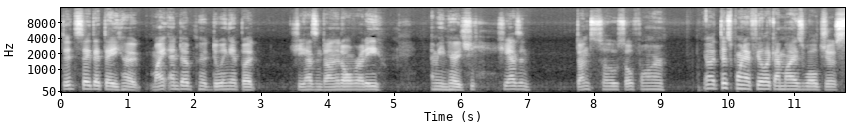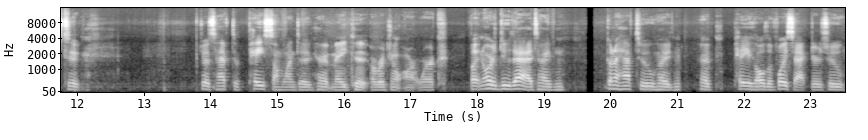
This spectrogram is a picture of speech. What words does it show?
did say that they uh, might end up doing it, but she hasn't done it already. I mean, she she hasn't done so so far. You know, at this point, I feel like I might as well just to just have to pay someone to make original artwork. But in order to do that, I'm gonna have to uh, pay all the voice actors who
